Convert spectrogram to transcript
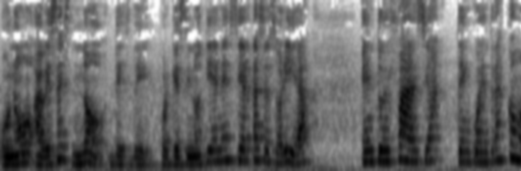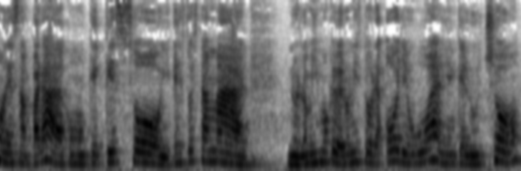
o no, a veces no, desde, porque si no tienes cierta asesoría, en tu infancia te encuentras como desamparada, como que, ¿qué soy? Esto está mal. No es lo mismo que ver una historia. Oye, hubo alguien que luchó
